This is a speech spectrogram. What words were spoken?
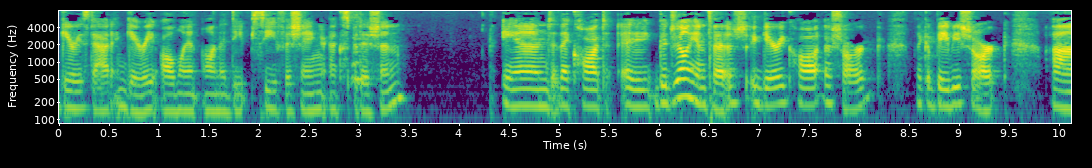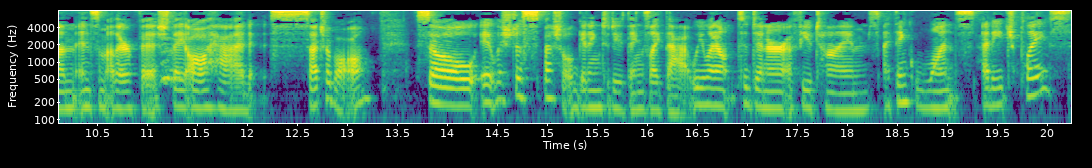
Gary's dad, and Gary all went on a deep sea fishing expedition and they caught a gajillion fish. Gary caught a shark, like a baby shark, um, and some other fish. They all had such a ball. So it was just special getting to do things like that. We went out to dinner a few times, I think once at each place.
